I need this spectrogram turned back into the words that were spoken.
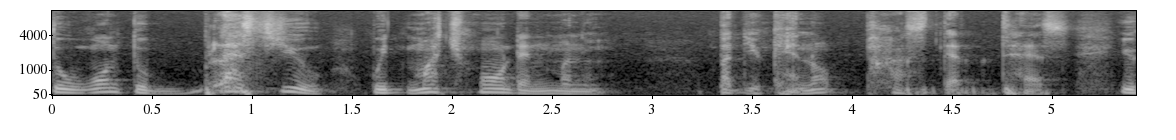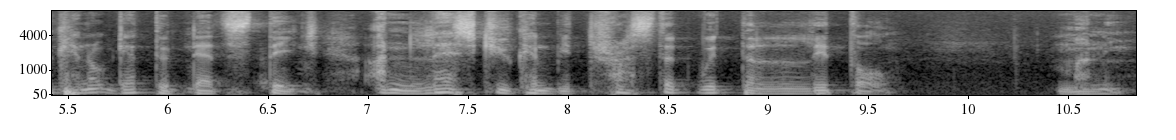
to want to bless you with much more than money. But you cannot pass that test. You cannot get to that stage unless you can be trusted with the little money.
